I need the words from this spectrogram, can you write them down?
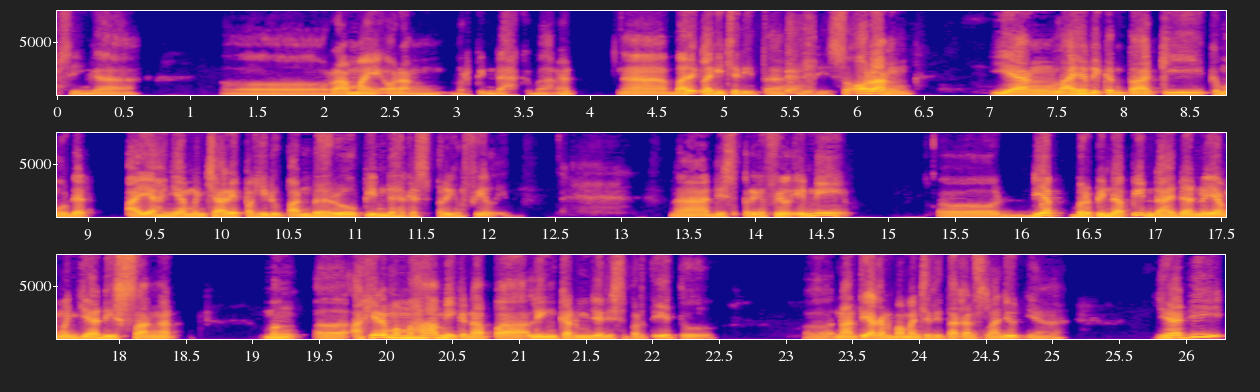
sehingga uh, ramai orang berpindah ke barat. Nah, balik lagi cerita, jadi seorang yang lahir di Kentucky, kemudian ayahnya mencari penghidupan baru, pindah ke Springfield. Nah, di Springfield ini uh, dia berpindah-pindah dan yang menjadi sangat meng, uh, akhirnya memahami kenapa Lincoln menjadi seperti itu. Uh, nanti akan paman ceritakan selanjutnya jadi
